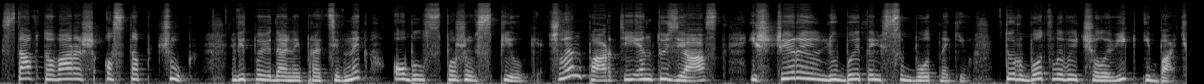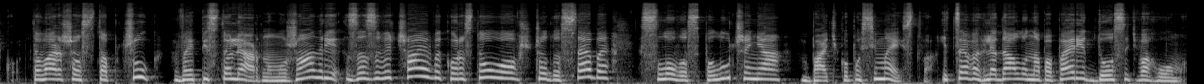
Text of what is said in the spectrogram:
став товариш Остапчук, відповідальний працівник облспоживспілки, член партії, ентузіаст і щирий любитель суботників, турботливий чоловік і батько. Товариш Остапчук в епістолярному жанрі зазвичай використовував щодо себе словосполучення «батько посімейства». І це виглядало на папері досить вагомо.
